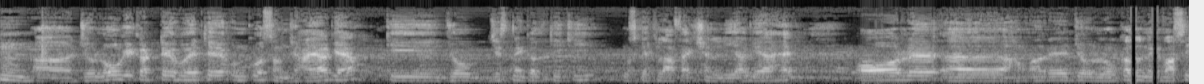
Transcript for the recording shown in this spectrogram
जो लोग इकट्ठे हुए थे उनको समझाया गया कि जो जिसने गलती की उसके खिलाफ एक्शन लिया गया है। और आ, हमारे जो लोकल निवासी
